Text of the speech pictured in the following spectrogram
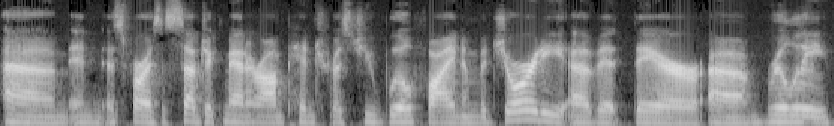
Um, and as far as the subject matter on Pinterest, you will find a majority of it there um, really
